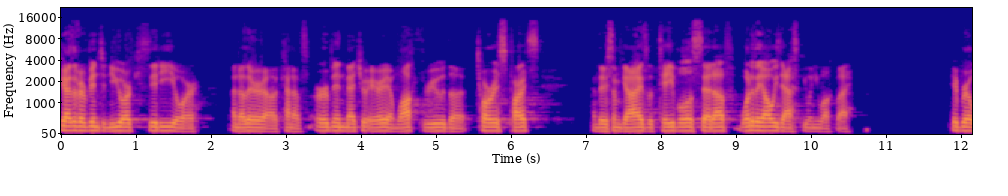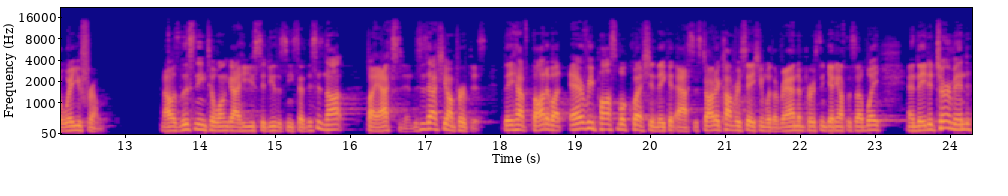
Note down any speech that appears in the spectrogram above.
You guys have ever been to New York City or another uh, kind of urban metro area and walked through the tourist parts. And there's some guys with tables set up. What do they always ask you when you walk by? Hey, bro, where are you from? And I was listening to one guy who used to do this and he said, this is not by accident. This is actually on purpose. They have thought about every possible question they could ask to start a conversation with a random person getting off the subway. And they determined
